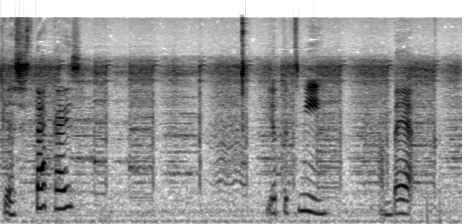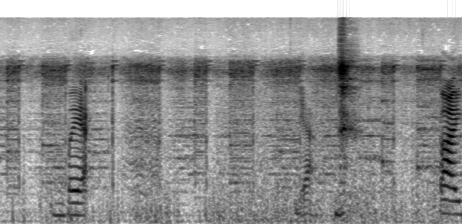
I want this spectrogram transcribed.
guess it's back, guys. Yep, it's me. I'm back. I'm back. Yeah. Bye.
